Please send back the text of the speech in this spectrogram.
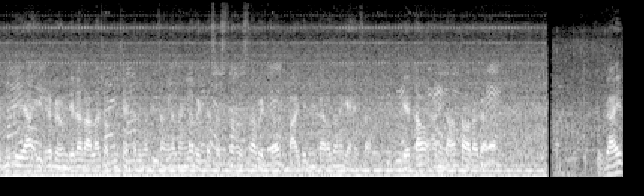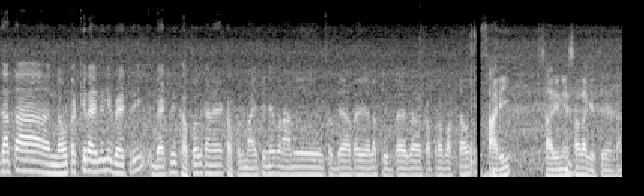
तुम्ही ते या इकडे भेंडीला आला शॉपिंग सेंटरमध्ये चांगला चांगला भेटतं सस्ता सस्ता भेटतं. बार्गेनिंग करायचा आणि घ्यायचा. घेता आणि जाता होता करा. गाईत आता नऊ टक्के राहिलेली बॅटरी बॅटरी खपल का नाही खपल माहिती नाही पण आम्ही सध्या आता याला कुर्ताचा कपडा बघता सारी सारी नेसायला घेते आता.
